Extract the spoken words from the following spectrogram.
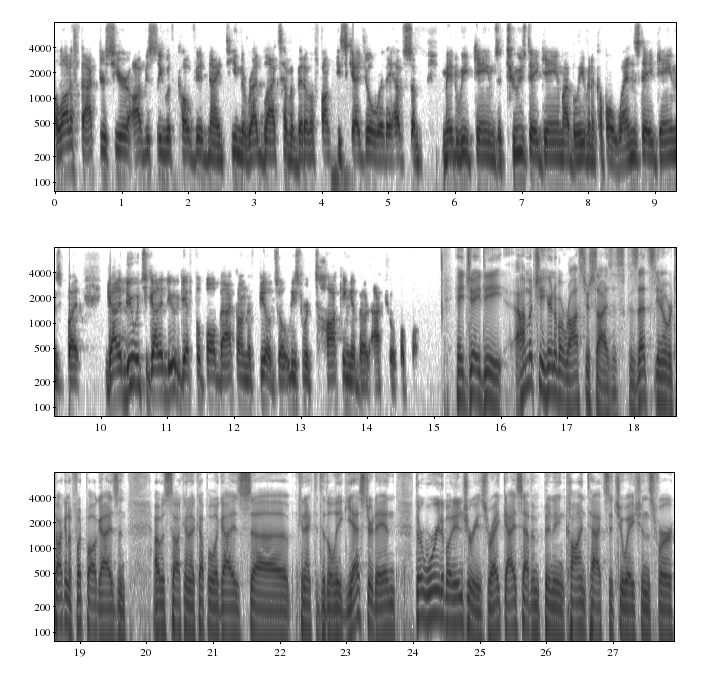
a lot of factors here, obviously, with COVID 19. The Red Blacks have a bit of a funky schedule where they have some midweek games, a Tuesday game, I believe, and a couple of Wednesday games. But got to do what you got to do to get football back on the field. So at least we're talking about actual football. Hey JD, how much are you hearing about roster sizes? Because that's you know we're talking to football guys, and I was talking to a couple of guys uh, connected to the league yesterday, and they're worried about injuries. Right, guys haven't been in contact situations for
